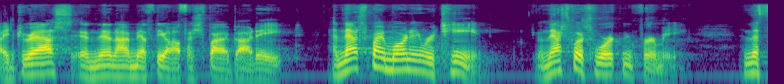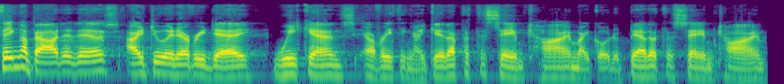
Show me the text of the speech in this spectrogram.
I dress, and then I'm at the office by about 8. And that's my morning routine. And that's what's working for me. And the thing about it is, I do it every day, weekends, everything. I get up at the same time, I go to bed at the same time.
